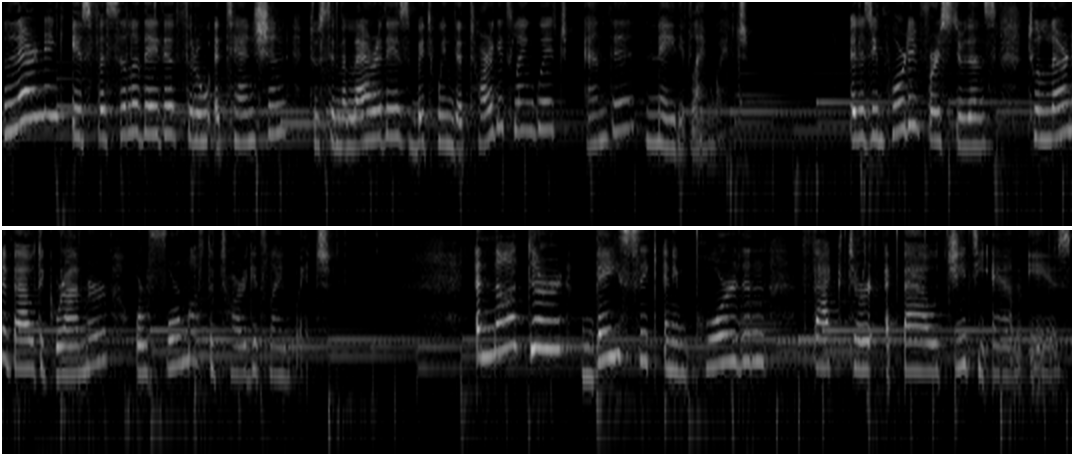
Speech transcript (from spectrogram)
Learning is facilitated through attention to similarities between the target language and the native language. It is important for students to learn about the grammar or form of the target language. Another basic and important factor about GTM is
